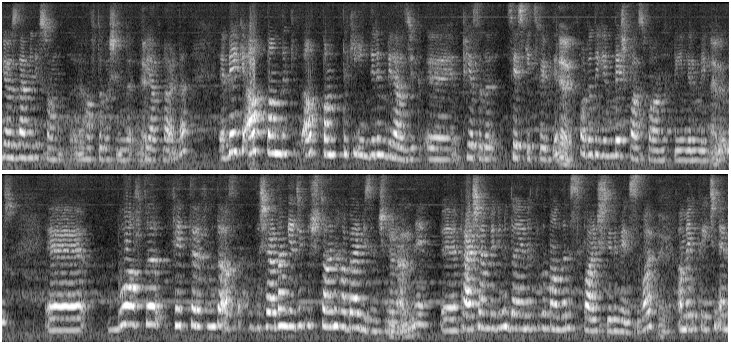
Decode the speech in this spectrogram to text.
gözlemledik son e, hafta başında Evet. fiyatlarda. E, belki alt banddaki alt banttaki indirim birazcık e, piyasada ses getirebilir. Evet. Orada da 25 bas puanlık bir indirim bekliyoruz. E, bu hafta FED tarafında dışarıdan gelecek 3 tane haber bizim için önemli. E, Perşembe günü dayanıklı malların siparişleri verisi var. Evet. Amerika için en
